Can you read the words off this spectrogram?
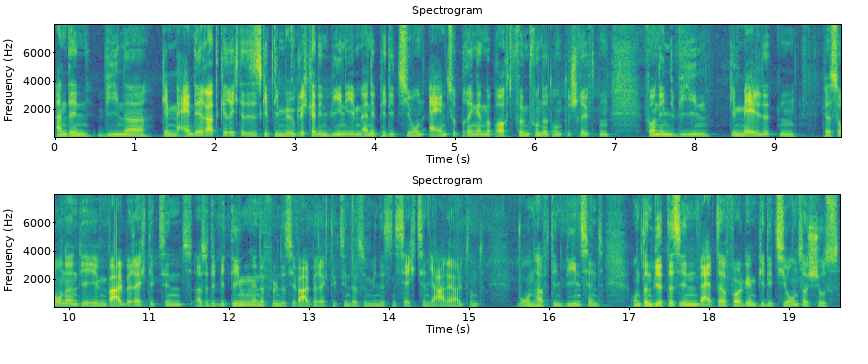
an den Wiener Gemeinderat gerichtet ist. Es gibt die Möglichkeit in Wien eben eine Petition einzubringen. Man braucht 500 Unterschriften von in Wien gemeldeten Personen, die eben wahlberechtigt sind, also die Bedingungen erfüllen, dass sie wahlberechtigt sind, also mindestens 16 Jahre alt und wohnhaft in Wien sind. Und dann wird das in weiterer Folge im Petitionsausschuss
